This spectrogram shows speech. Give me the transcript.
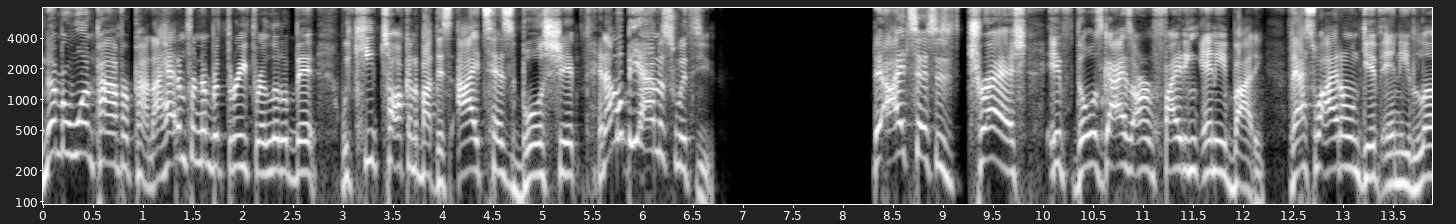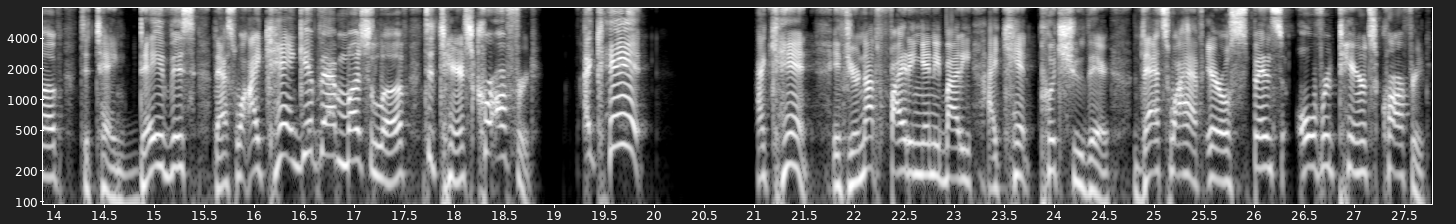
Number one pound for pound. I had him for number three for a little bit. We keep talking about this eye test bullshit. And I'm going to be honest with you. The eye test is trash if those guys aren't fighting anybody. That's why I don't give any love to Tank Davis. That's why I can't give that much love to Terrence Crawford. I can't. I can't. If you're not fighting anybody, I can't put you there. That's why I have Errol Spence over Terrence Crawford.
